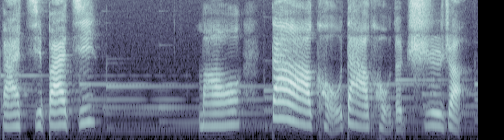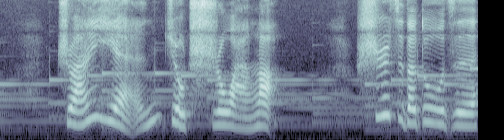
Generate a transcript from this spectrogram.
吧唧吧唧，猫大口大口地吃着，转眼就吃完了。狮子的肚子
